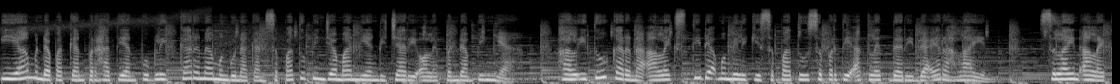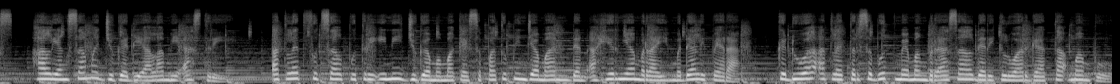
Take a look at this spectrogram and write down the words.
Ia mendapatkan perhatian publik karena menggunakan sepatu pinjaman yang dicari oleh pendampingnya. Hal itu karena Alex tidak memiliki sepatu seperti atlet dari daerah lain. Selain Alex, hal yang sama juga dialami Astri. Atlet futsal putri ini juga memakai sepatu pinjaman dan akhirnya meraih medali perak. Kedua atlet tersebut memang berasal dari keluarga tak mampu.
